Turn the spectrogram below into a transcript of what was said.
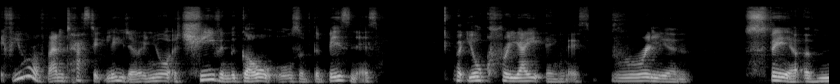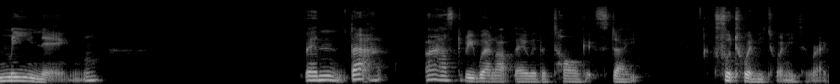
if you're a fantastic leader and you're achieving the goals of the business, but you're creating this brilliant sphere of meaning, then that has to be well up there with the target state for 2023.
